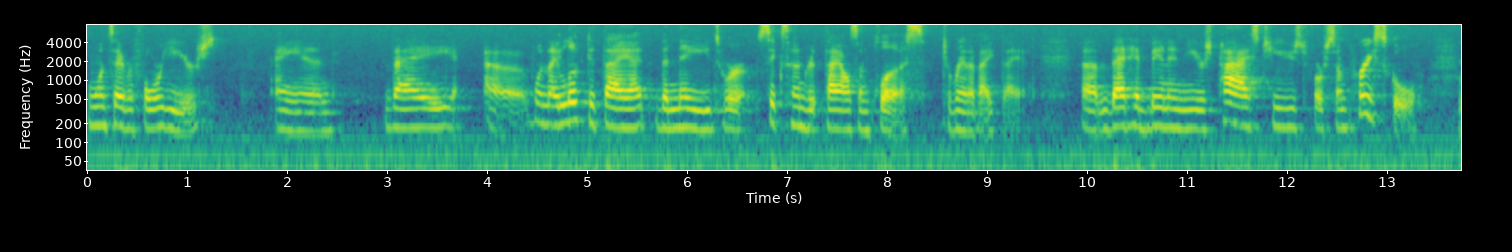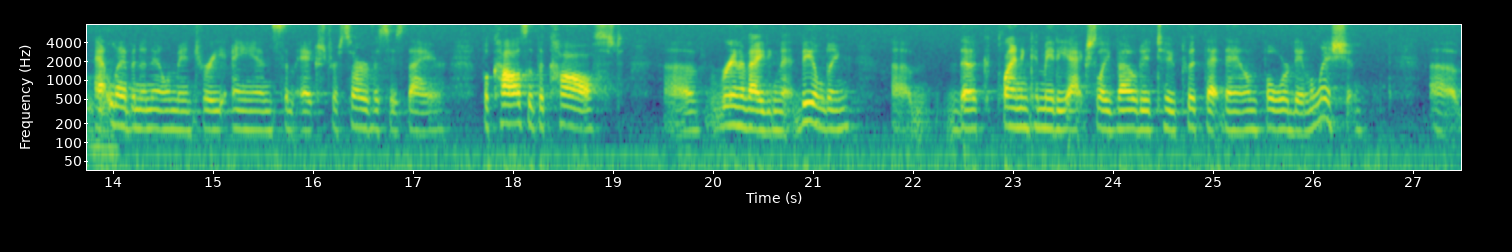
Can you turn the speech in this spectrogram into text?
once every four years, and they, uh, when they looked at that, the needs were six hundred thousand plus to renovate that. Um, that had been in years past used for some preschool at Lebanon Elementary and some extra services there. Because of the cost of renovating that building, um, the planning committee actually voted to put that down for demolition. Um,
